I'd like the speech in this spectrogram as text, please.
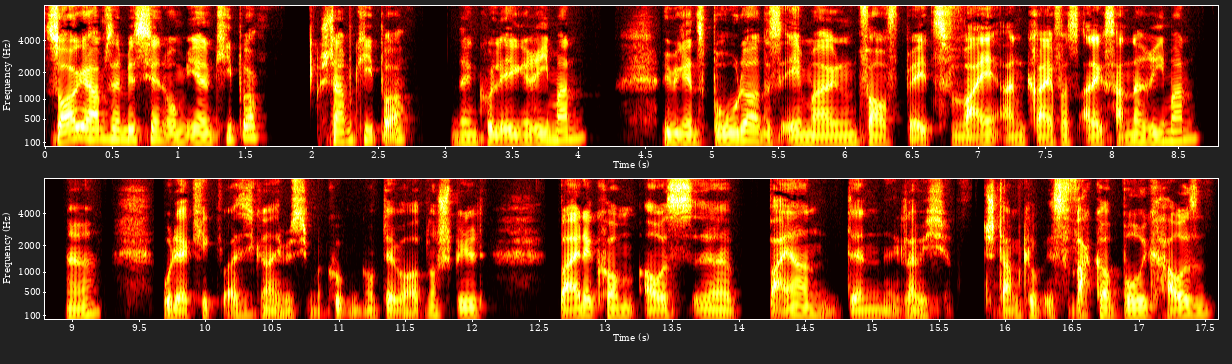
Sorge haben sie ein bisschen um ihren Keeper, Stammkeeper, den Kollegen Riemann Übrigens Bruder des ehemaligen VfB 2 Angreifers Alexander Riemann. Ja, wo der kickt, weiß ich gar nicht, müsste ich mal gucken, ob der überhaupt noch spielt. Beide kommen aus äh, Bayern, denn, glaube ich, Stammclub ist Wacker Burghausen.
